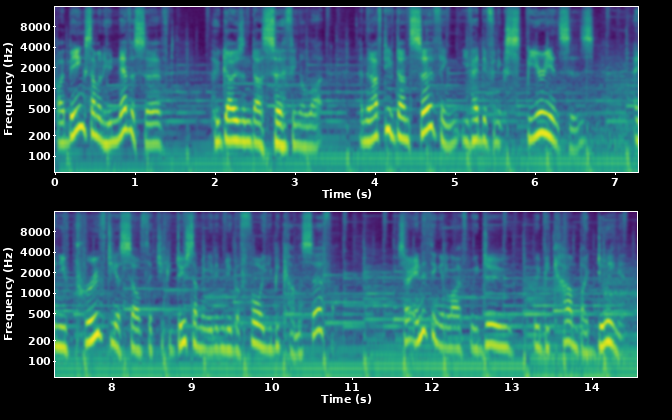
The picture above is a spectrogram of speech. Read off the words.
by being someone who never surfed, who goes and does surfing a lot. And then after you've done surfing, you've had different experiences and you've proved to yourself that you could do something you didn't do before, you become a surfer. So anything in life we do, we become by doing it.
